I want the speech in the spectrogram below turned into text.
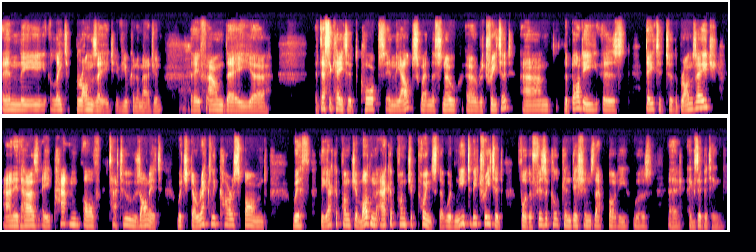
in the late Bronze Age, if you can imagine. They found a uh, a desiccated corpse in the Alps when the snow uh, retreated, and the body is dated to the Bronze Age, and it has a pattern of tattoos on it, which directly correspond with the acupuncture, modern acupuncture points that would need to be treated for the physical conditions that body was uh, exhibiting.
